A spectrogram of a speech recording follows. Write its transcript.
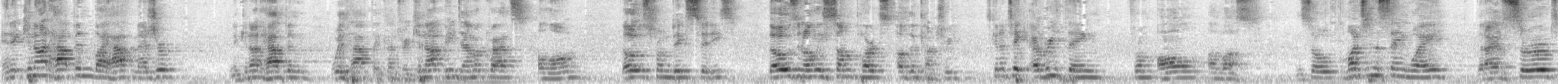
And it cannot happen by half measure, and it cannot happen with half the country. It cannot be Democrats alone, those from big cities, those in only some parts of the country. It's going to take everything from all of us. And so, much in the same way that I have served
